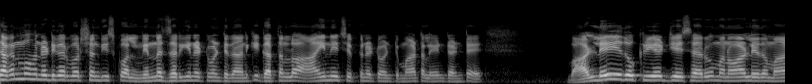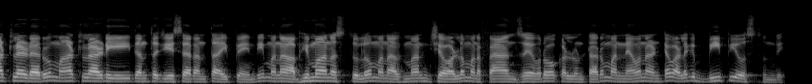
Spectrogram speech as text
జగన్మోహన్ రెడ్డి గారు వర్షం తీసుకోవాలి. నిన్న జరిగినటువంటి దానికి గతంలో ఆయనే చెప్పినటువంటి మాటలు ఏంటంటే వాళ్ళే ఏదో క్రియేట్ చేశారు మన వాళ్ళు ఏదో మాట్లాడారు మాట్లాడి ఇదంతా చేశారంతా అయిపోయింది. మన అభిమానస్తులు మన అభిమానించే వాళ్ళు మన ఫ్యాన్స్ ఎవరో ఒకళ్ళు ఉంటారు. మన ఏమన్నా అంటే వాళ్ళకి బీపీ వస్తుంది.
